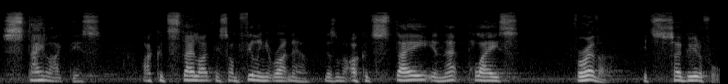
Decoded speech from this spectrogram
Stay like this. I could stay like this. I'm feeling it right now. I could stay in that place forever. It's so beautiful.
